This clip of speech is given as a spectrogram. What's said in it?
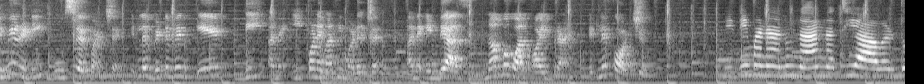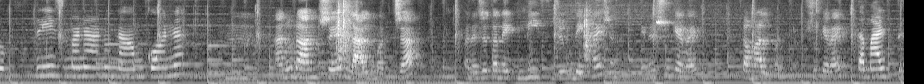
ઇમ્યુનિટી બૂસ્ટર પણ છે. એટલે વિટામિન એ ડી અને ઈ પણ એમાંથી મળે છે અને India's number one oil brand એટલે ફોર્ચ્યુન દીદી મને આનું નામ નથી આવડતું. પ્લીઝ મને આનું નામ કોને? આનું નામ છે લાલ મરચા. અને જો તને એક લીફ જેવું દેખાય છે ને એને શું કહેવાય? તમાલપત્ર શું કહેવાય? તમાલપત્ર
